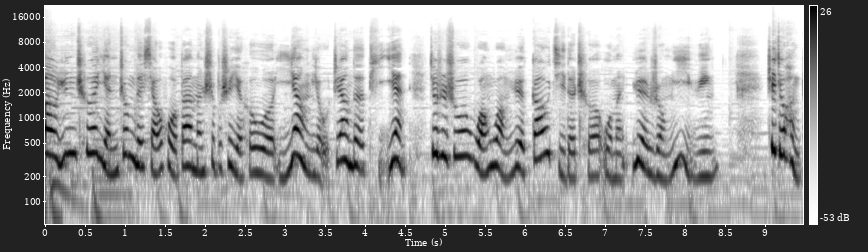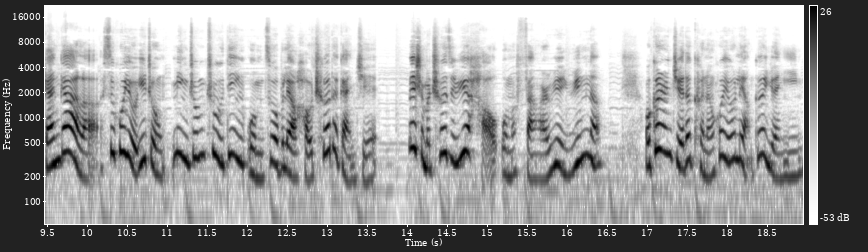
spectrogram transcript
到晕车严重的小伙伴们，是不是也和我一样有这样的体验？就是说，往往越高级的车，我们越容易晕，这就很尴尬了，似乎有一种命中注定我们坐不了豪车的感觉。为什么车子越好，我们反而越晕呢？我个人觉得可能会有两个原因，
